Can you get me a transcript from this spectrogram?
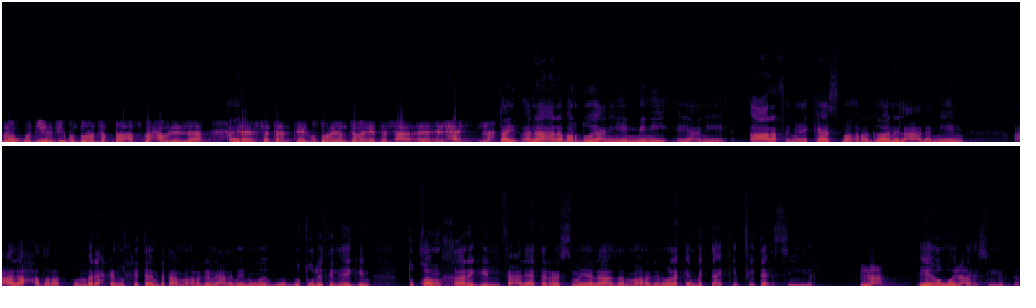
موجودين في بطولة الطائف بحول الله أي. ستنتهي البطولة يوم 8 9 الحالي نعم. طيب أنا أنا برضو يعني يهمني يعني أعرف انعكاس مهرجان العالمين على حضراتكم. امبارح كان الختام بتاع مهرجان العالمين وبطولة الهيجن تقام خارج الفعاليات الرسمية لهذا المهرجان ولكن بالتأكيد في تأثير. نعم. إيه هو نعم. التأثير ده؟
